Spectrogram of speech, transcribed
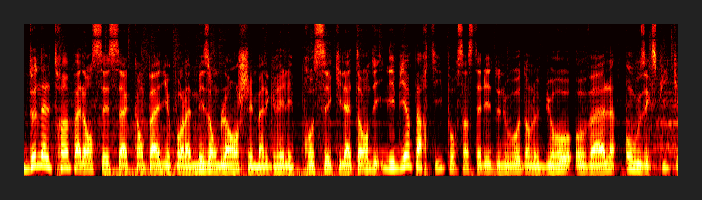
Donald Trump a lancé sa campagne pour la Maison-Blanche et malgré les procès qui l'attendent, il est bien parti pour s'installer de nouveau dans le bureau On vous explique.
